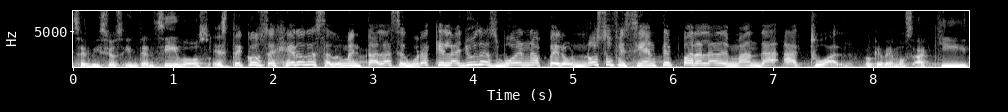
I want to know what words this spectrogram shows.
servicios intensivos. Este consejero de salud mental asegura que la ayuda es buena, pero no suficiente para la demanda actual. Lo que vemos aquí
